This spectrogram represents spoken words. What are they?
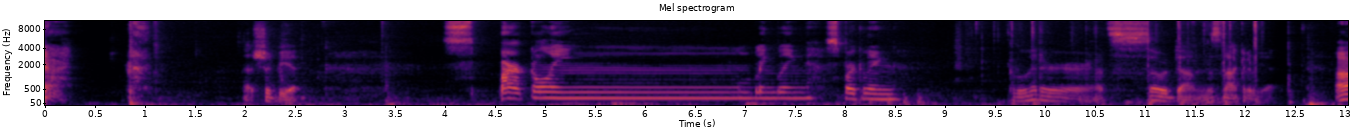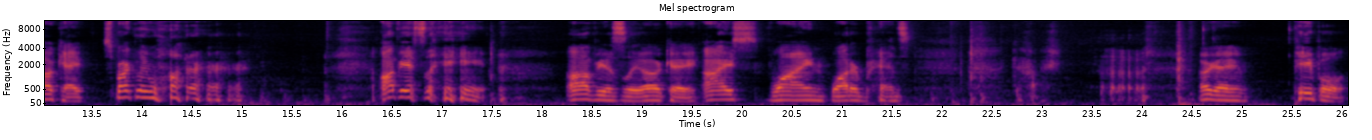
Ah. that should be it. Sparkling bling bling sparkling glitter. That's so dumb. That's not gonna be it. Okay, sparkling water. Obviously. Obviously, okay. Ice, wine, water brands. Gosh. okay. People.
